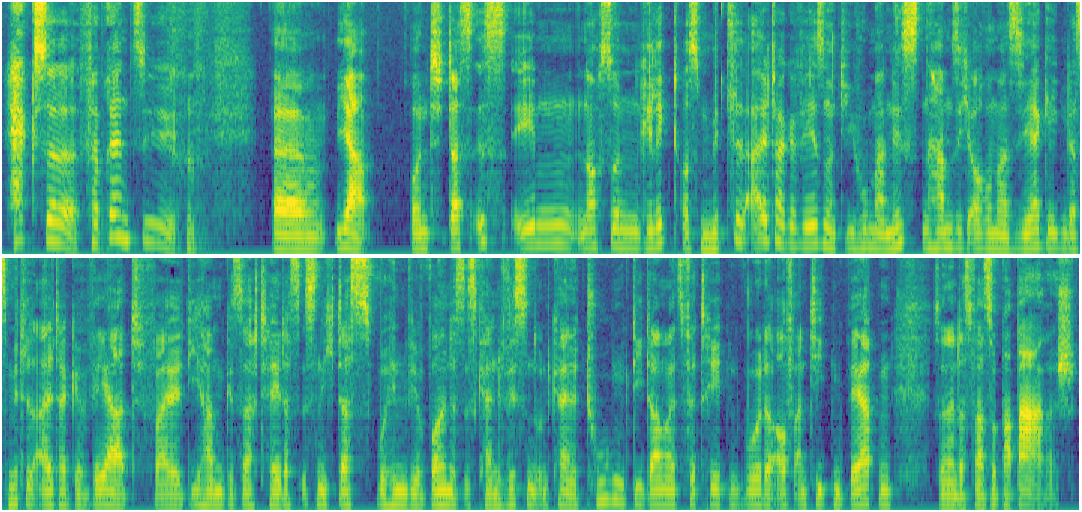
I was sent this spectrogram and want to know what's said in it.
Hexe, verbrennt sie. ähm, ja, und das ist eben noch so ein Relikt aus Mittelalter gewesen und die Humanisten haben sich auch immer sehr gegen das Mittelalter gewehrt, weil die haben gesagt, hey, das ist nicht das, wohin wir wollen, das ist kein Wissen und keine Tugend, die damals vertreten wurde auf antiken Werten, sondern das war so barbarisch.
